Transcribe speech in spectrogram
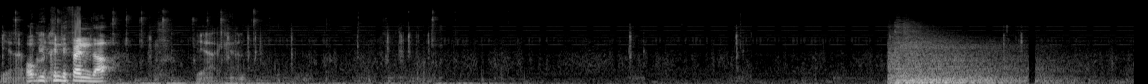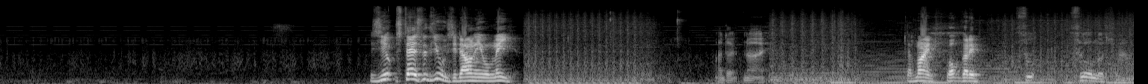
Yeah. I Hope you can defend that. Yeah, I can. Is he upstairs with you? Is he down here with me? I don't know. Never mind. What got him? Fla flawless round.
